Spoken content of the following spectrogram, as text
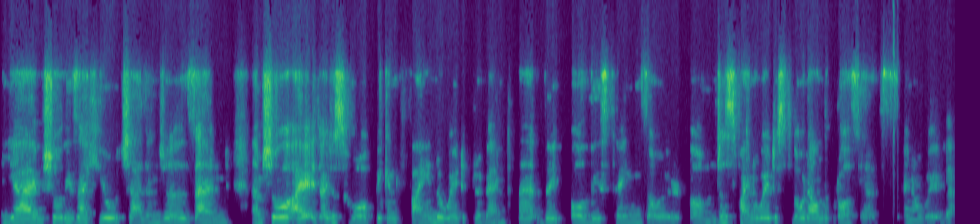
Yeah i'm sure these are huge challenges and i'm sure i i just hope we can find a way to prevent that the all these things or um, just find a way to slow down the process in a way. Yeah.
